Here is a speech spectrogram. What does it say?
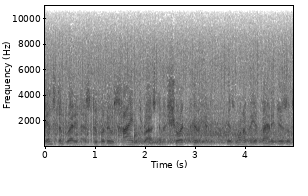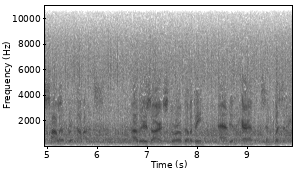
Instant readiness to produce high thrust in a short period is one of the advantages of solid propellants. Others are storability and inherent simplicity.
